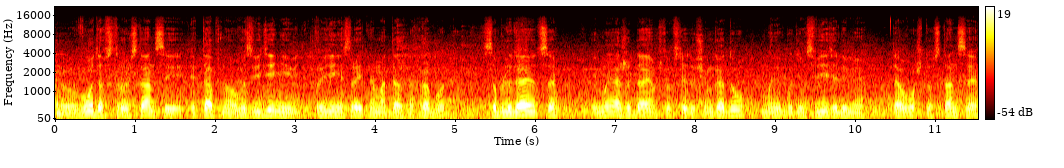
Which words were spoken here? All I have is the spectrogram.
ввода в строй станции, этапного возведения и проведения строительно-монтажных работ соблюдаются. И мы ожидаем, что в следующем году мы будем свидетелями того, что станция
